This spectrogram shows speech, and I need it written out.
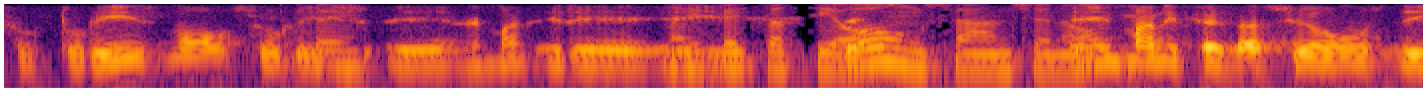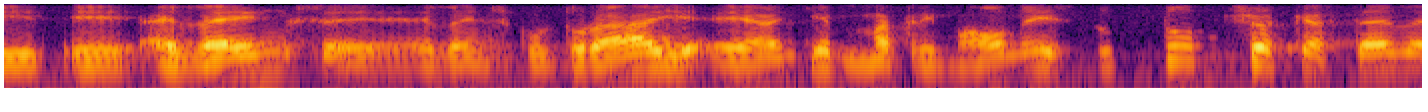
sul turismo, sulle sì. eh, le, le, manifestazioni, anche, no? Eh, manifestazioni di eh, events, events culturali e anche matrimoni, tutto, tutto ciò che stava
